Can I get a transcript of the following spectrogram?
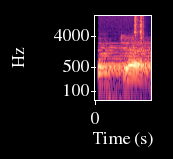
Oh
